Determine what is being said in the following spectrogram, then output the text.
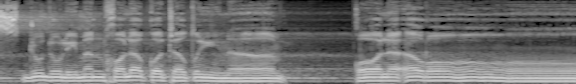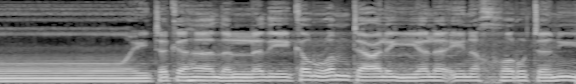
أسجد لمن خلقت طينا قال أرأيتك هذا الذي كرمت علي لئن أخرتني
